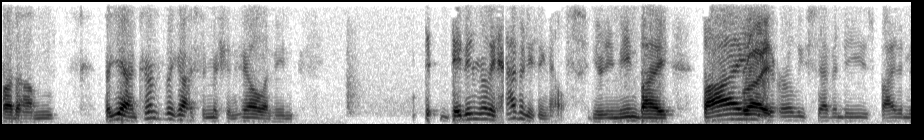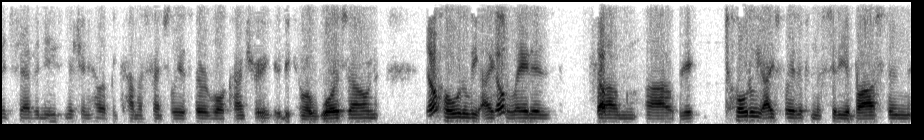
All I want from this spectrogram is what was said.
But um, but yeah, in terms of the guys from Mission Hill, I mean, they didn't really have anything else. You know what I mean? By by Right. the early 70s, by the mid 70s, Mission Hill had become essentially a third world country. It had become a war zone, Yep. totally isolated from uh, totally isolated from the city of Boston,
